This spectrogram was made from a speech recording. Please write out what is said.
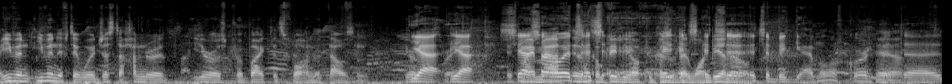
Even even if they were just 100 euros per bike, that's 400,000 euros. yeah, right? yeah. If yeah, my math isn't completely off because of that it's, one it's beer a, now. It's a big gamble, of course, but uh,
